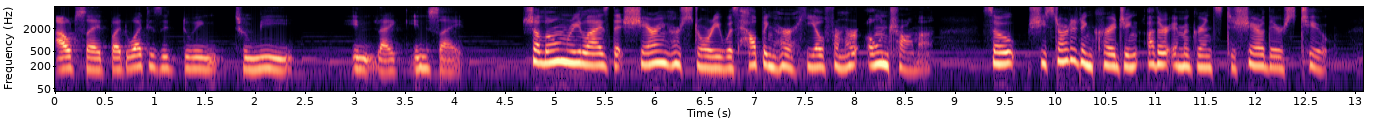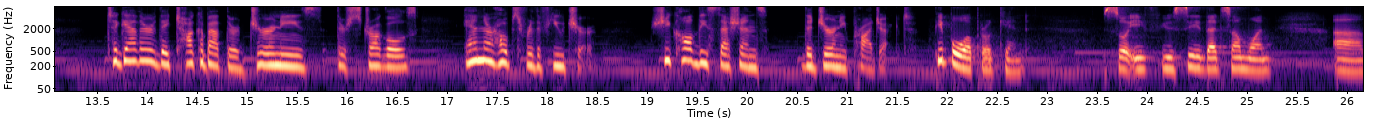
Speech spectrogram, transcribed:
outside, but what is it doing to me in like inside? Shalom realized that sharing her story was helping her heal from her own trauma. So she started encouraging other immigrants to share theirs too. Together, they talk about their journeys, their struggles, and their hopes for the future. She called these sessions the Journey Project. People were broken. So if you see that someone uh,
